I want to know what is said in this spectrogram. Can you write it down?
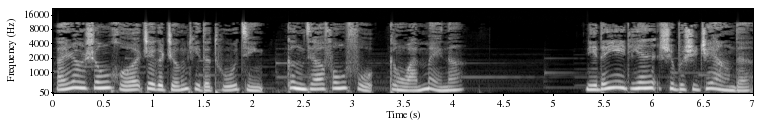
来让生活这个整体的图景更加丰富、更完美呢？你的一天是不是这样的？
